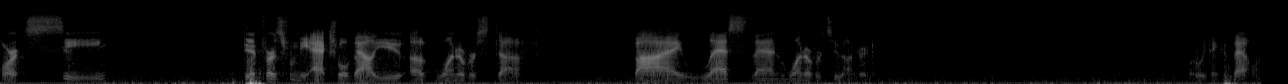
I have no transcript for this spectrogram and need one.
part C differs from the actual value of 1 over stuff by less than 1 over 200. What do we think of that one?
